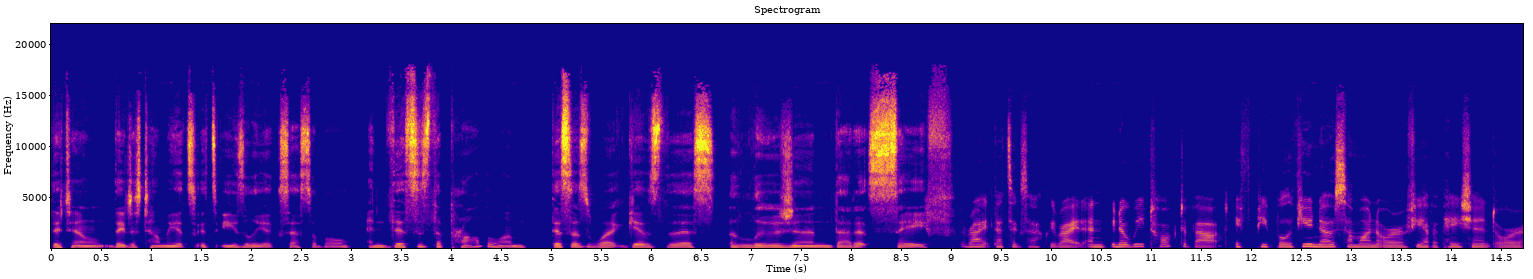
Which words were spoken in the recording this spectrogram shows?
they tell they just tell me it's it's easily accessible. And this is the problem this is what gives this illusion that it's safe. Right. That's exactly right. And, you know, we talked about if people, if you know someone or if you have a patient or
